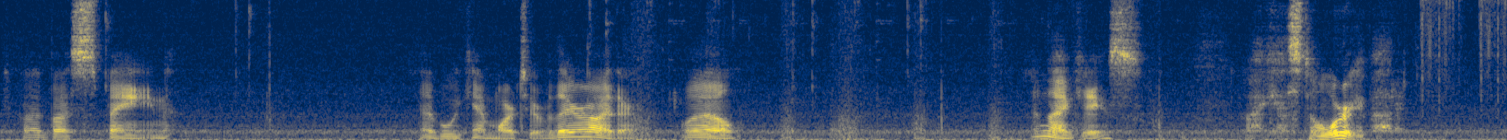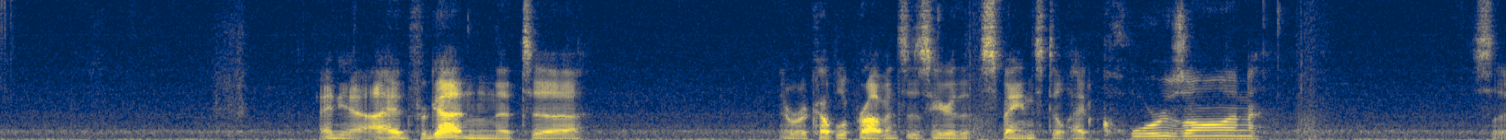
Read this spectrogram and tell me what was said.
Occupied by Spain. Yeah, but we can't march over there either. Well, in that case, I guess don't worry about it. And yeah, I had forgotten that uh, there were a couple of provinces here that Spain still had cores on. So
